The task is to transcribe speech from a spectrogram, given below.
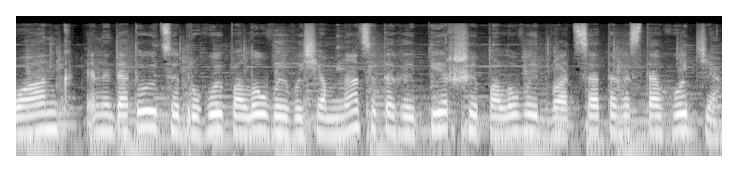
банк яны датуюцца другой паловай 18 і першай паловай два стагоддзя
